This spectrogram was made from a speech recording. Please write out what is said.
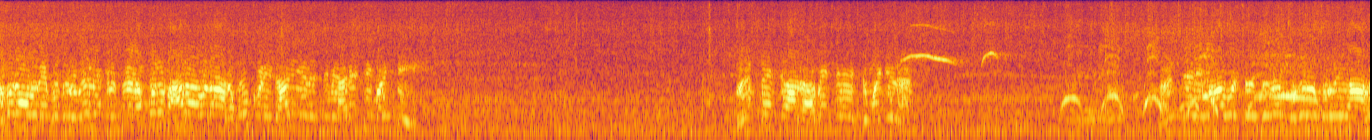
அமராவதி புதூர் வேலுகிருஷ்ணன் நம்பரும் ஆறாவதாக மூக்குடி தானியலட்சுமி அரிசி மண்டி. வெட்டைக்காடு அபிஷேக் மகிழன். தஞ்சை மாவட்டத்தில் முதல் முறையாக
